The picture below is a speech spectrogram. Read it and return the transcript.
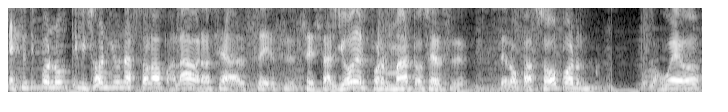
este tipo no utilizó ni una sola palabra, o sea, se, salió del formato, o sea, se, lo pasó por, por, los huevos.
